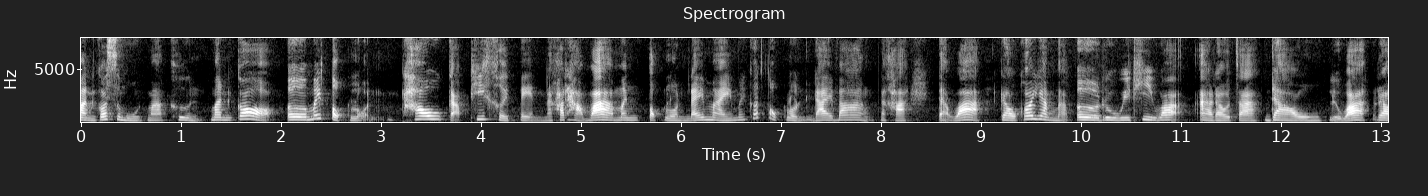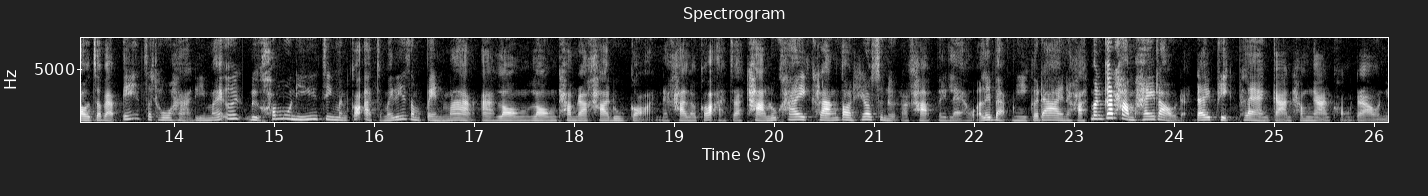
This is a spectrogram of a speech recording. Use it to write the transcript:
มันก็สมูทมากขึ้น มันก็เออไม่ตกหล่นเท่ากับที่เคยเป็นนะคะ ถามว่ามันตกหล่นได้ไหมมันก็ตกหล่นได้บ้างนะคะ แต่ว่าเราก็ยังแบบเออรู้วิธีว่าอ่าเราจะเดาหรือว่าเราจะแบบเอ๊ะจะโทรหาดีไหมเออหรือข้อมูลนี้จริงๆมันก็อาจจะไม่ได้จำเป็นมากอะลองลองทำราคาดูก่อนนะคะ แล้วก็อาจจะถามลูกค้าอีกครั้งตอนที่เราเสนอราคาไปแล้ว อะไรแบบนี้ก็ได้นะคะ มันก็ทำให้เราได้พลิกแพลงการทำงานของเราใน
